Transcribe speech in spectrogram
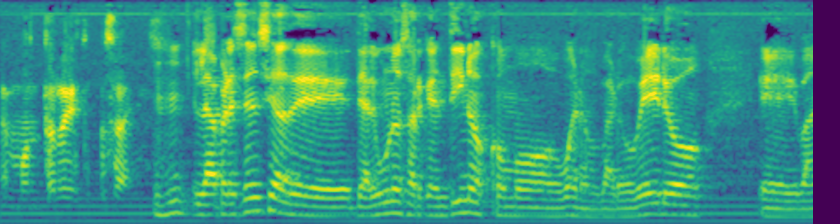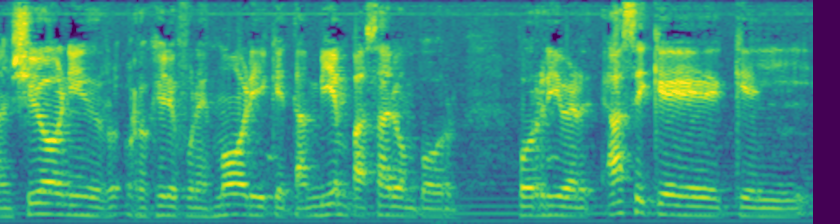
en Monterrey estos años. La presencia de, algunos argentinos como, bueno, Barovero, eh, Bangioni, Rogelio Funes Mori, que también pasaron por, por River, ¿hace que, que, el,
